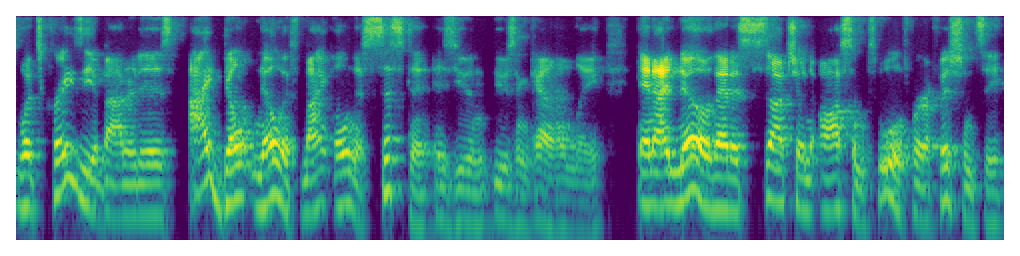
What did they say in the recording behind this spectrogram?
what's crazy about it is I don't know if my own assistant is using Calendly. And I know that is such an awesome tool for efficiency.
